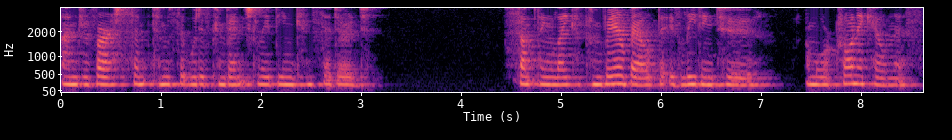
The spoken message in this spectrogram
and reverse symptoms that would have conventionally been considered something like a conveyor belt that is leading to a more chronic illness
